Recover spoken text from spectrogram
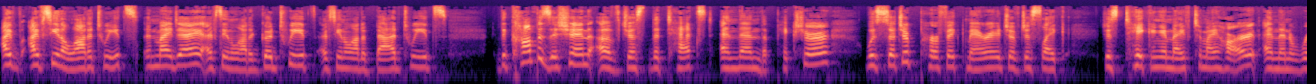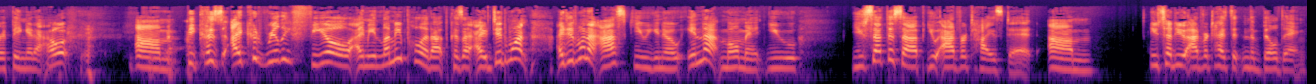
I've I've seen a lot of tweets in my day. I've seen a lot of good tweets. I've seen a lot of bad tweets. The composition of just the text and then the picture was such a perfect marriage of just like just taking a knife to my heart and then ripping it out. Um, because I could really feel. I mean, let me pull it up because I, I did want. I did want to ask you. You know, in that moment, you you set this up. You advertised it. Um, you said you advertised it in the building.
